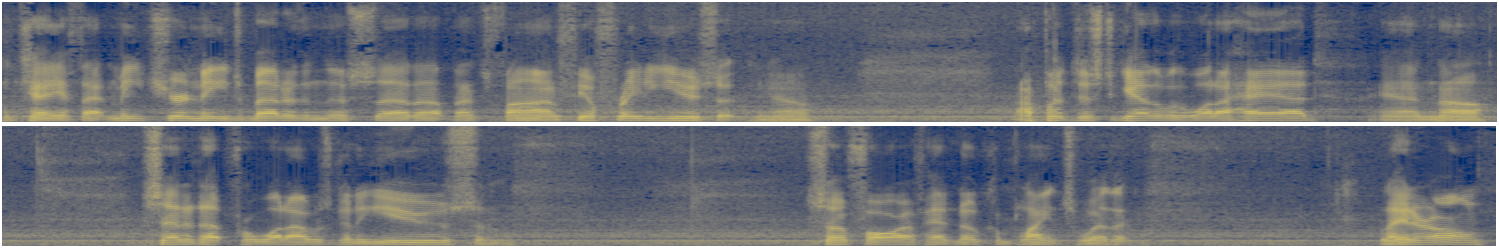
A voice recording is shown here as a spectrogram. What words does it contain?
okay, if that meets your needs better than this setup, that's fine. Feel free to use it, you know. I put this together with what I had, and, uh, set it up for what I was going to use and so far I've had no complaints with it. Later on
